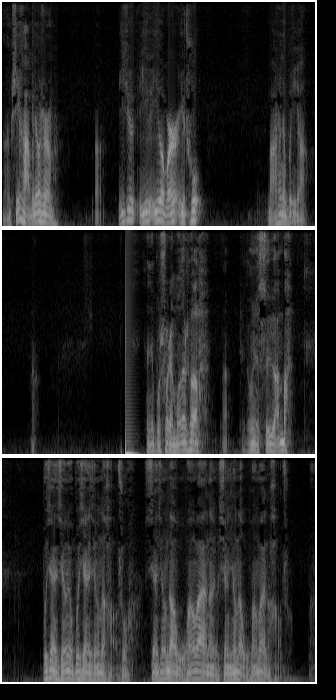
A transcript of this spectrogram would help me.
啊，皮卡不就是吗？啊，一句一个一个文一出，马上就不一样了，啊，咱就不说这摩托车了，啊，这东西随缘吧，不限行有不限行的好处，限行到五环外呢有限行到五环外的好处，啊，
